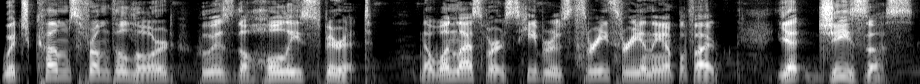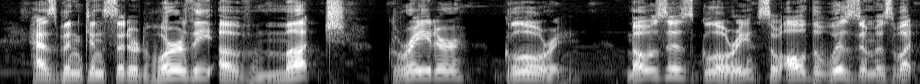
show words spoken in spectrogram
which comes from the Lord, who is the Holy Spirit. Now, one last verse Hebrews 3 3 in the Amplified. Yet Jesus has been considered worthy of much greater glory. Moses' glory, so all the wisdom is what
